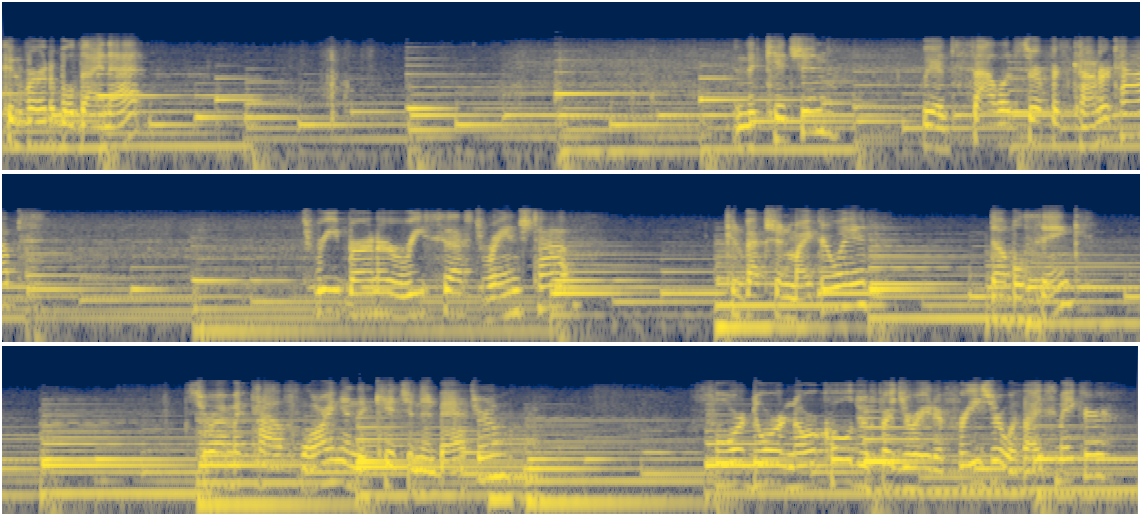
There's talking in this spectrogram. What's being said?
convertible dinette. In the kitchen, we had solid surface countertops, three burner recessed range top, convection microwave, double sink, ceramic tile flooring in the kitchen and bathroom, four door Norcold refrigerator freezer with ice maker,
